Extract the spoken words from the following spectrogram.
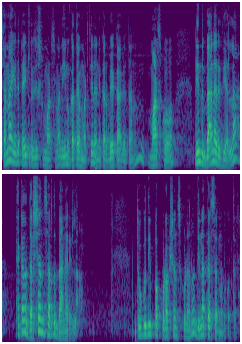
ಚೆನ್ನಾಗಿದೆ ಟೈಟ್ಲ್ ರಿಜಿಸ್ಟರ್ ಮಾಡಿಸೋಣ, ನೀನು ಕತೆ ಮಾಡ್ತೀಯಲ್ಲ ನನಗೆ ಬೇಕಾಗತ್ತೆ ನಾನು ಮಾಡಿಸ್ಕೊ. ನಿಂದು ಬ್ಯಾನರ್ ಇದೆಯಲ್ಲ, ಯಾಕಂದ್ರೆ ದರ್ಶನ್ ಸರ್ದು ಬ್ಯಾನರ್ ಇಲ್ಲ. ತುಗುದೀಪ ಪ್ರೊಡಕ್ಷನ್ಸ್ ಕೂಡ ದಿನಕರ್ ಸರ್ ನೋಡ್ಕೋತಾರೆ.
